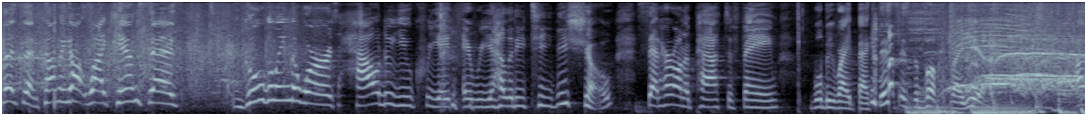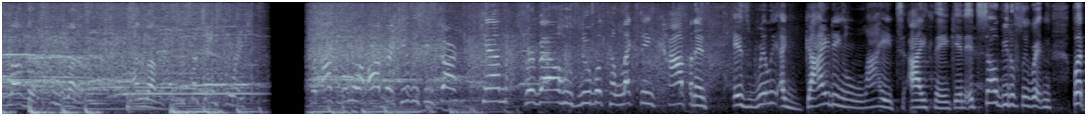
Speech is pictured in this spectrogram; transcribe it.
Listen, coming up, why Kim says, Googling the words, how do you create a reality TV show, set her on a path to fame. We'll be right back. This is the book right here. I love it. I love it. I love it. QVC star Kim Gravel, whose new book, Collecting Confidence, is really a guiding light, I think. And it's so beautifully written. But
